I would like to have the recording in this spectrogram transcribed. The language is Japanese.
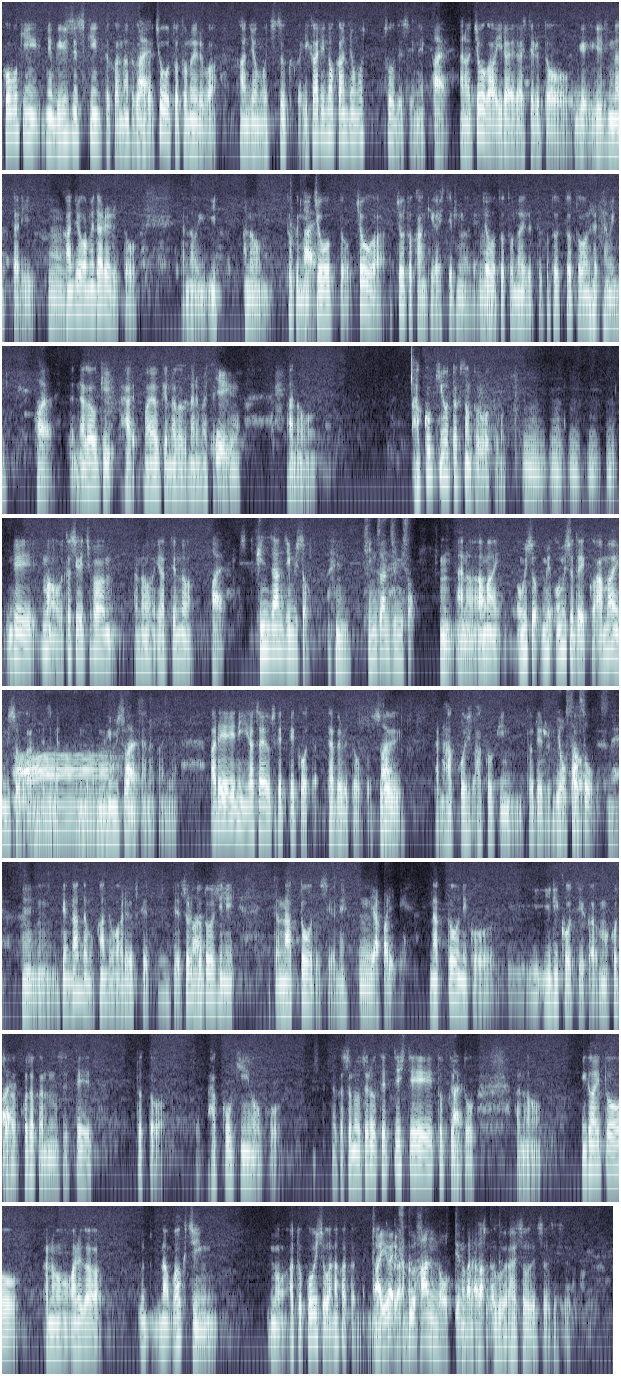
酵母菌、ね、美術菌とかなんとか、はい腸を整えれば感情も落ち着くか、怒りの感情もそうですよね。はいあの腸がイライラしてるとげ下痢になったり、うん感情が乱れると、あのいあの特にはい。腸と、腸と関係がしているので、うん。腸を整えるということを整えるために、はい。長浮き、はい、前置きが長くなりましたけども、いえいえ。あの発酵菌をたくさん取ろうと思って。うんうんうんうんうん。で、まあ、私が一番あのやってるのは、はい、金山寺味噌。金山寺味噌。うん、あの甘いお味噌みお味噌でこう甘い味噌があるんですね。麦味噌みたいな感じの、あれに野菜をつけてこうた食べるとすごい、はあの発酵し発酵菌取れるのと。良さそうですね。う、んうん、で何でもかんでもあれをつけてそれと同時に、えっと納豆ですよね。うん、やっぱり。納豆にこういいりこっていうか、まあ、小魚、はい。小魚乗せてちょっと発酵菌をこうだからそのそれを徹底して取ってると、あの意外とあのあれがうなワクチンのあと後遺症がなかったんだよね。あいわゆる副反応っていうのがなかったと。はいそうですそうです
